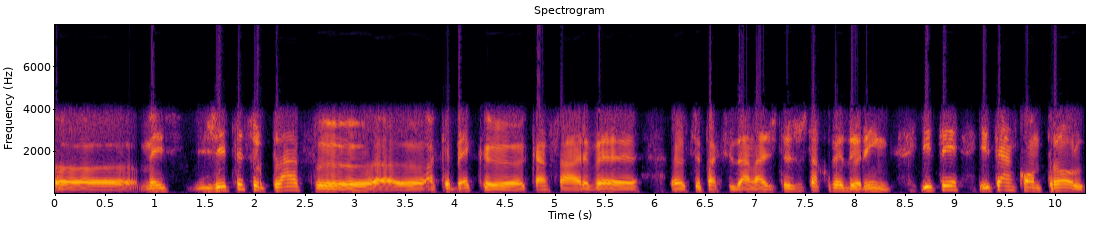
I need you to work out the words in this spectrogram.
Euh, mais j'étais sur place euh, à Québec quand ça arrivait, cet accident-là. J'étais juste à côté de ring. Il était, il était en contrôle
